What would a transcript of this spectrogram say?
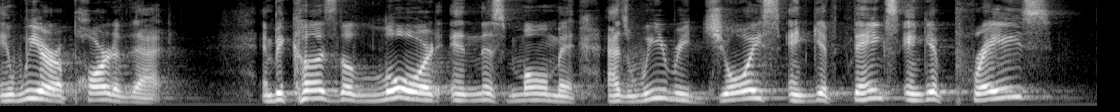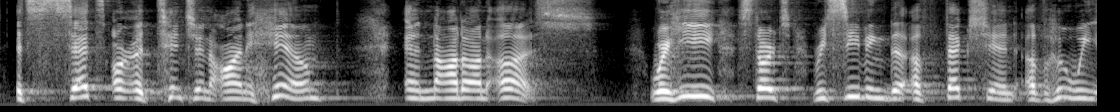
And we are a part of that. And because the Lord in this moment, as we rejoice and give thanks and give praise, it sets our attention on Him and not on us. Where He starts receiving the affection of who we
